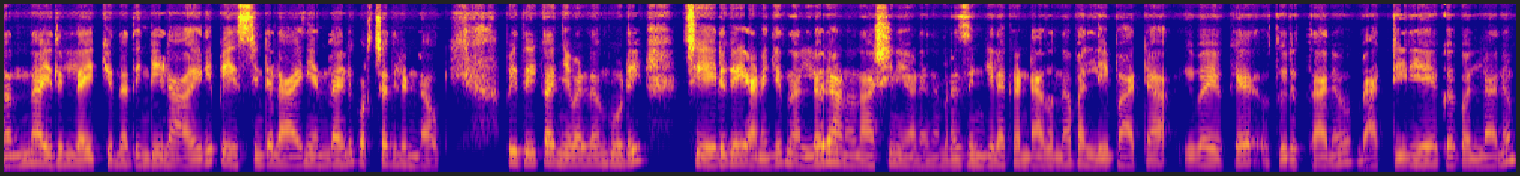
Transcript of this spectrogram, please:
നന്നായി ഇതിൽ ലയിക്കുന്നതിന്റെ ലായനി പേസ്റ്റിന്റെ ലായനി എന്തായാലും കുറച്ച് അതിലുണ്ടാവും അപ്പോൾ ഇത് ഈ കഞ്ഞിവെള്ളം കൂടി ചേരുകയാണെങ്കിൽ നല്ലൊരു അണുനാശിനിയാണ് നമ്മുടെ സിങ്കിലൊക്കെ ഉണ്ടാകുന്ന പല്ലി പാറ്റ ഇവയൊക്കെ തുരുത്താനും ബാക്ടീരിയയൊക്കെ കൊല്ലാനും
